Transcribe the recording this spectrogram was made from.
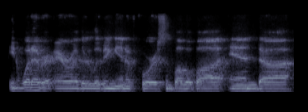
in whatever era they're living in, of course, and blah blah blah, and uh,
